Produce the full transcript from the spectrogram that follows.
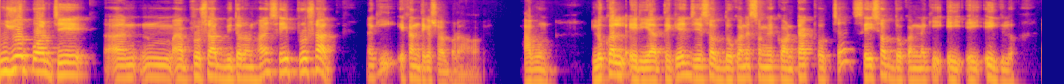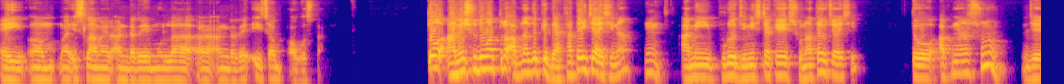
পুজোর পর যে প্রসাদ বিতরণ হয়, সেই প্রসাদ নাকি এখান থেকে সরবরাহ হবে। ভাবুন লোকাল এরিয়া থেকে যেসব দোকানের সঙ্গে কন্ট্যাক্ট হচ্ছে, সেই সব দোকান নাকি এই এই, এইগুলো, এই ইসলামের আন্ডারে মোল্লা আন্ডারে এইসব অবস্থা। তো আমি শুধুমাত্র আপনাদেরকে দেখাতেই চাইছি না, হুম, আমি পুরো জিনিসটাকে শোনাতেও চাইছি। তো আপনারা শুনুন যে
